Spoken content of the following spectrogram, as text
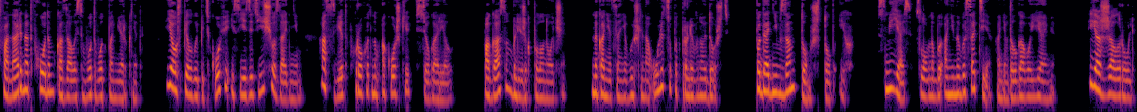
Фонарь над входом, казалось, вот-вот померкнет. Я успел выпить кофе и съездить еще за одним, а свет в крохотном окошке все горел. Погас он ближе к полуночи. Наконец они вышли на улицу под проливной дождь. Под одним зонтом, чтоб их. Смеясь, словно бы они на высоте, а не в долговой яме. Я сжал руль,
